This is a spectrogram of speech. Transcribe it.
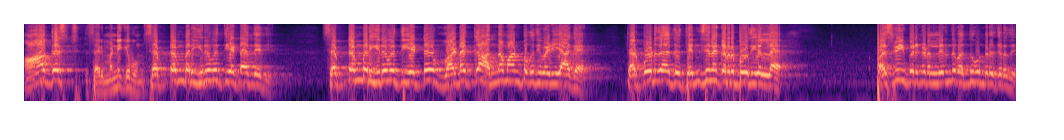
ஆகஸ்ட் சரி மன்னிக்கவும் செப்டம்பர் இருபத்தி எட்டாம் தேதி. செப்டம்பர் இருபத்தி எட்டு வடக்கு அந்தமான் பகுதி வழியாக தற்பொழுது அது தென்சின கடற்பகுதிகளில் பசிபிக் பெருங்கடலிலிருந்து வந்து கொண்டிருக்கிறது.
